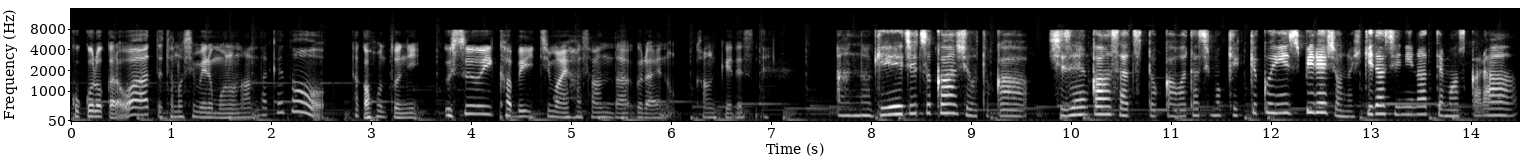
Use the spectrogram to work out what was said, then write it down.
心からわーって楽しめるものなんだけどなんか本当に薄い壁一枚挟んだぐらいの関係ですね。あの、芸術鑑賞とか自然観察とか私も結局インスピレーションの引き出しになってますから、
